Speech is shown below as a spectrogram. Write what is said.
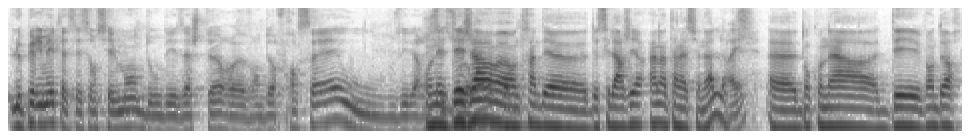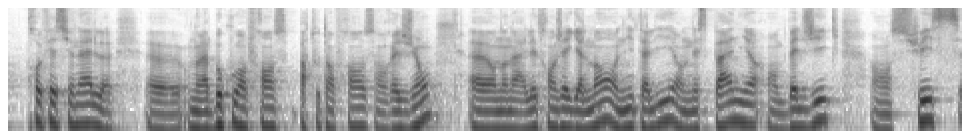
Le périmètre, c'est essentiellement donc, des acheteurs vendeurs français ou vous élargissez On est déjà en train de, s'élargir à l'international. donc on a des vendeurs professionnels, euh, on en a beaucoup en France, partout en France, en région. Euh, on en a à l'étranger également, en Italie, en Espagne, en Belgique, en Suisse,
